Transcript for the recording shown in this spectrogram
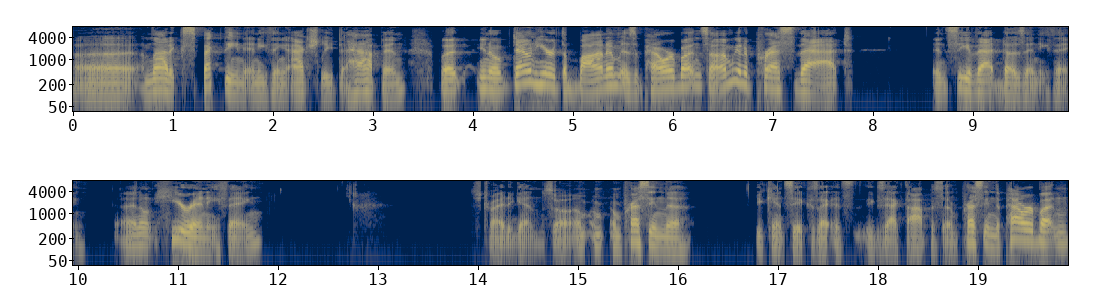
uh, I'm not expecting anything actually to happen, but you know, down here at the bottom is a power button, so I'm going to press that and see if that does anything. I don't hear anything. Let's try it again. So I'm, I'm pressing the, you can't see it because it's the exact opposite. I'm pressing the power button.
